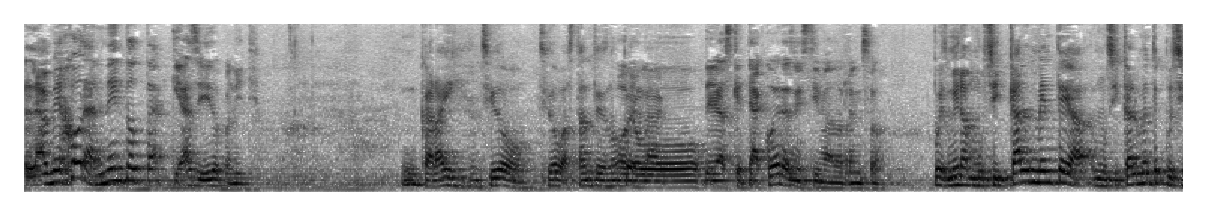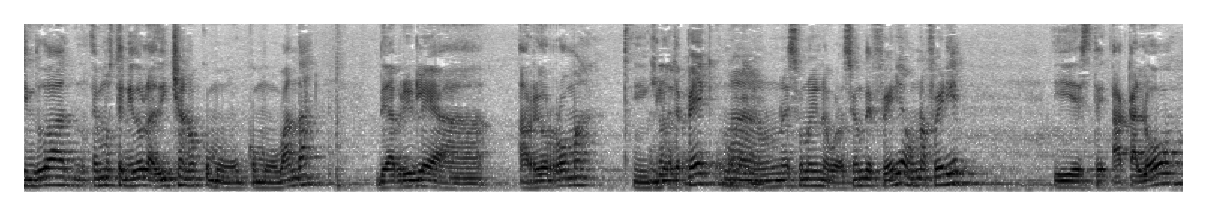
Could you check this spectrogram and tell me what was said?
la mejor anécdota que has vivido con Litio. Mm, Caray, han sido, han sido bastantes, ¿no? O de Pero, la- de las que te acuerdas, mi estimado Renzo. pues mira, musicalmente, ah, musicalmente, pues sin duda hemos tenido la dicha, ¿no? Como, como banda, de abrirle a, a Río Roma, en una, Órale. una- es una inauguración de feria, una feria. Y este, a Caló,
